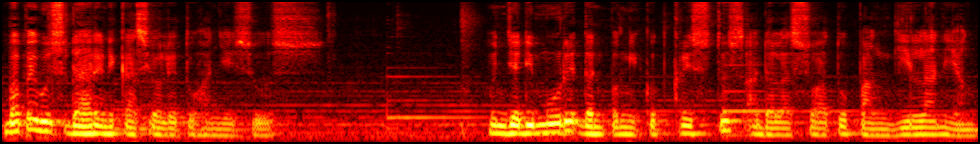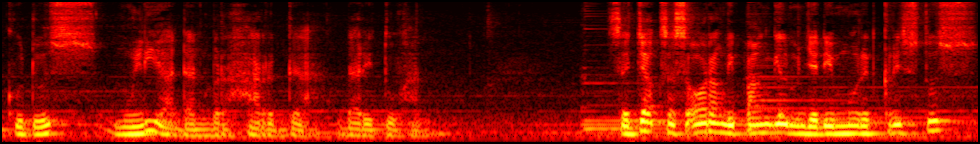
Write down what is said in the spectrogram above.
Bapak Ibu Saudara yang dikasih oleh Tuhan Yesus, menjadi murid dan pengikut Kristus adalah suatu panggilan yang kudus, mulia dan berharga dari Tuhan. Sejak seseorang dipanggil menjadi murid Kristus,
